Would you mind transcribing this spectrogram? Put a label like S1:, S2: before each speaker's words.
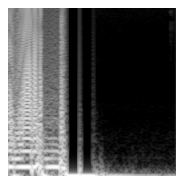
S1: Thank you.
